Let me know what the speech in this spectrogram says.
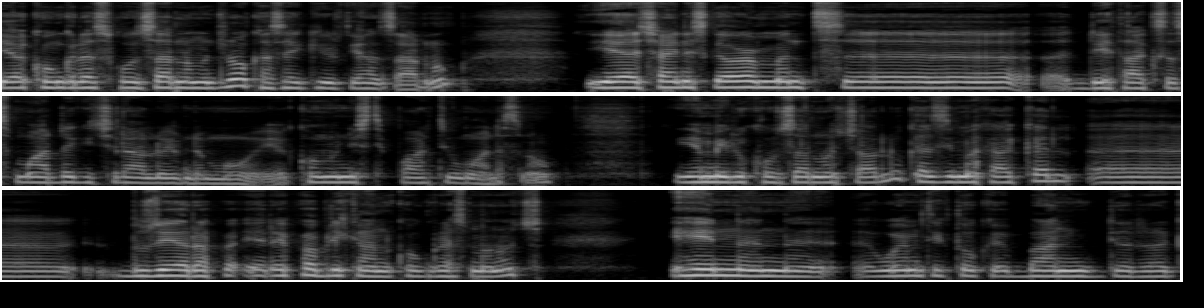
የኮንግረስ concern ምንድነው? ከ security አንጻር ነው። የ Chinese government data access ማድረግ ይችላል ወይም ደግሞ የኮሚኒስት ፓርቲው ማለት ነው የሚሉ concern ኦች አሉ። ከዚህ መካከል ብዙ የ Republican congressman ኦች ይሄንን ወይም ቲክቶክ ban እንዲደረግ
